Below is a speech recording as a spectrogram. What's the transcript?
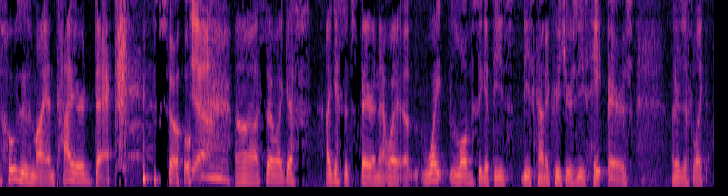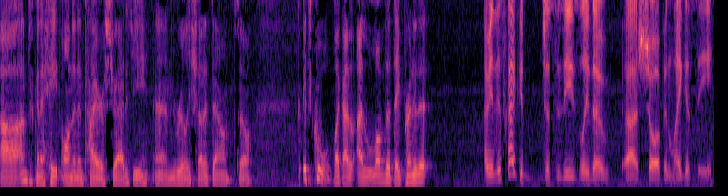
hoses my entire deck. so Yeah. uh, so I guess I guess it's fair in that way. Uh, White loves to get these these kind of creatures, these hate bears. that are just like, uh, I'm just going to hate on an entire strategy and really shut it down. So it's cool. Like I, I love that they printed it. I mean, this guy could just as easily though uh, show up in Legacy.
